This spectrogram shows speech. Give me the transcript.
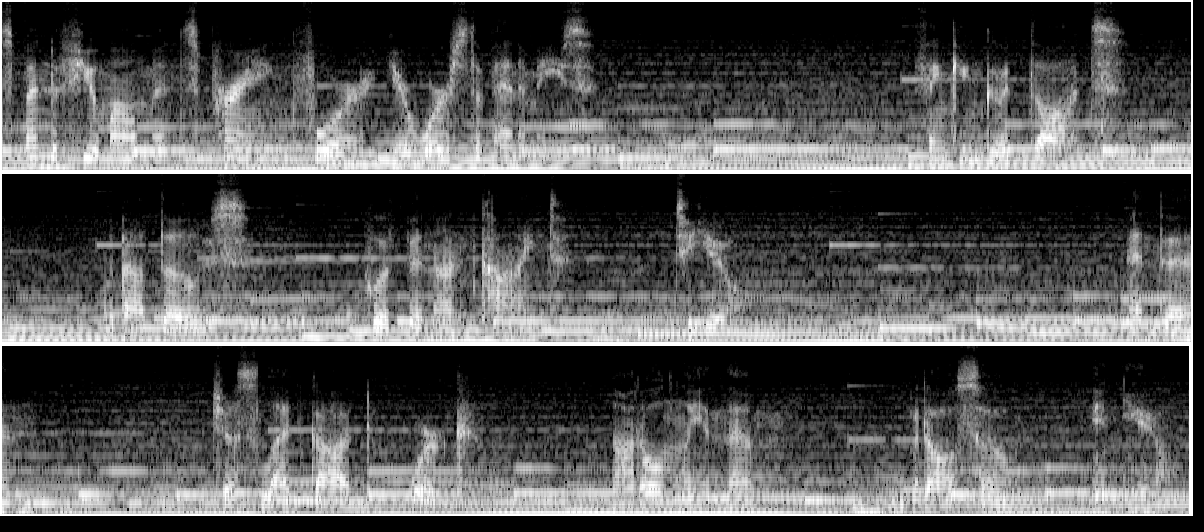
Spend a few moments praying for your worst of enemies, thinking good thoughts about those who have been unkind to you. And then just let God work, not only in them, but also in you.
